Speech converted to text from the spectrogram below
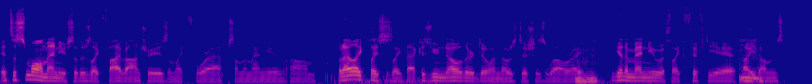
It's a small menu, so there's like five entrees and like four apps on the menu. Um, but I like places like that because you know they're doing those dishes well, right? Mhm. You get a menu with like 58 Mhm. items.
